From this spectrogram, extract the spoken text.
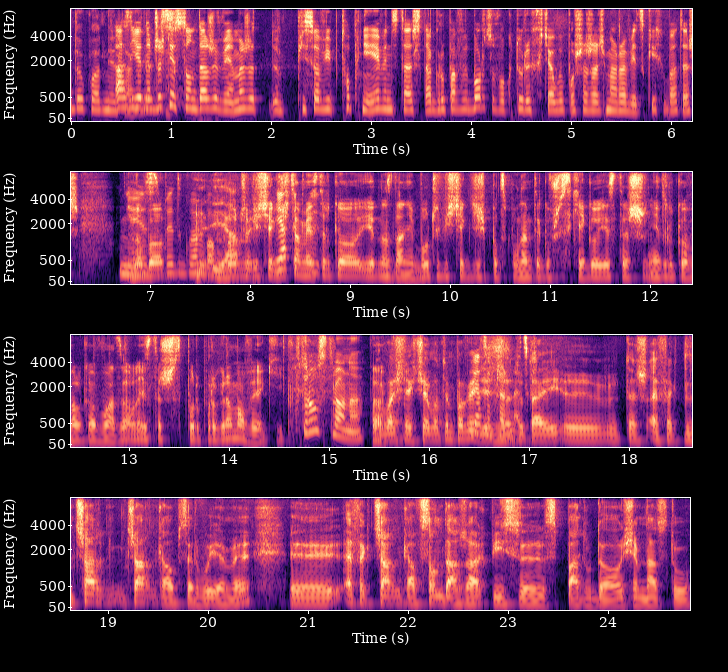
dokładnie A tak. jednocześnie więc... z sondaży wiemy, że PiSowi topnieje, więc też ta grupa wyborców, o których chciałby poszerzać Morawiecki chyba też nie no jest zbyt głęboka. Ja bo oczywiście gdzieś tam jest tylko jedno zdanie, bo oczywiście gdzieś pod spodem tego wszystkiego jest też nie tylko walka o władzę, ale jest też spór programowy. Jaki... W którą stronę? Tak. No właśnie chciałem o tym powiedzieć, że tutaj y, też efekt czar, czarnka obserwujemy. Y, efekt czarnka w sondażach. PiS y, spadł spadł do 18%,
